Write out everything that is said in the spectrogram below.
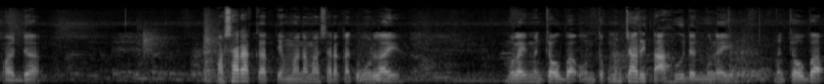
pada masyarakat yang mana masyarakat mulai mulai mencoba untuk mencari tahu dan mulai mencoba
